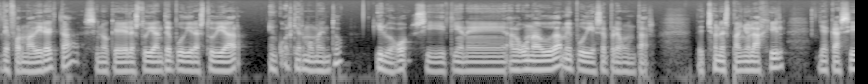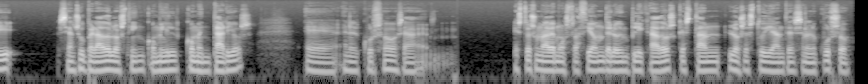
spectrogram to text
de forma directa, sino que el estudiante pudiera estudiar en cualquier momento y luego, si tiene alguna duda, me pudiese preguntar. De hecho, en español ágil ya casi se han superado los 5.000 comentarios eh, en el curso. O sea, esto es una demostración de lo implicados que están los estudiantes en el curso,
